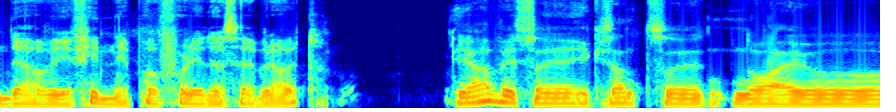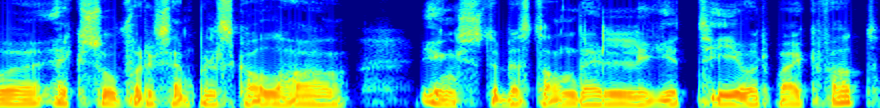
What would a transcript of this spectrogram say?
det har vi funnet på fordi det ser bra ut? Ja, hvis, ikke sant. Så nå er jo EXO f.eks. skal ha yngste bestanddel ligge ti år på eikefat.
